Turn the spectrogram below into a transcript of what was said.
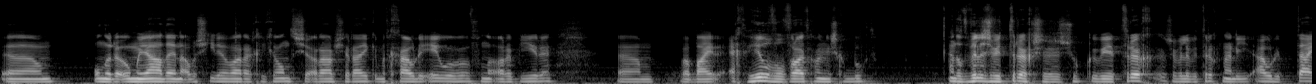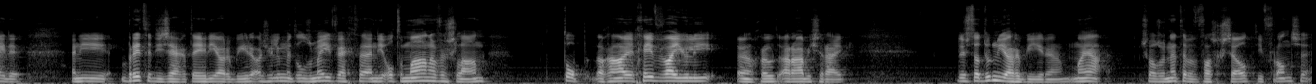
Um, onder de Umayyaden en de Abbasiden waren gigantische Arabische rijken met gouden eeuwen van de Arabieren. Um, waarbij echt heel veel vooruitgang is geboekt. En dat willen ze weer terug. Ze zoeken weer terug. Ze willen weer terug naar die oude tijden. En die Britten die zeggen tegen die Arabieren: als jullie met ons meevechten en die Ottomanen verslaan, top. Dan geven wij jullie een groot Arabisch Rijk. Dus dat doen die Arabieren. Maar ja, zoals we net hebben vastgesteld, die Fransen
